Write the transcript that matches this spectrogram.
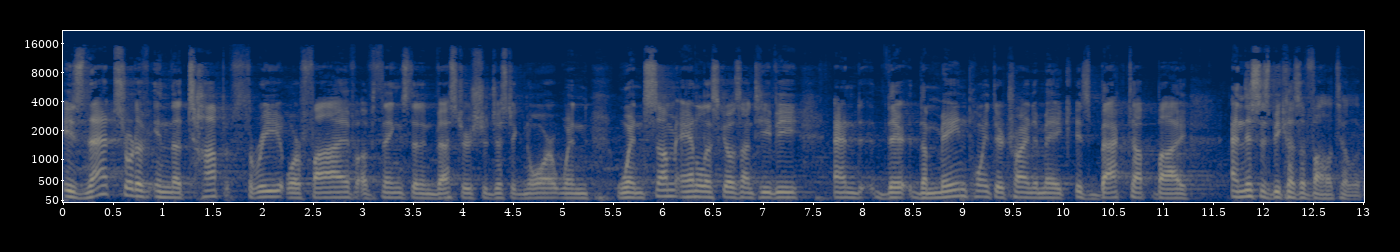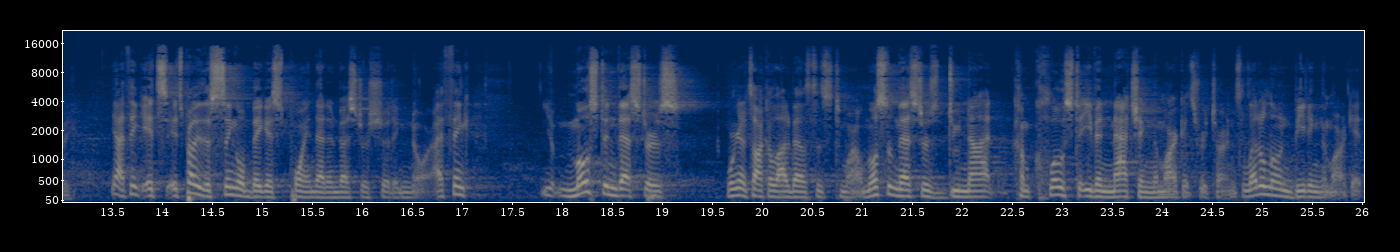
Is that sort of in the top three or five of things that investors should just ignore when, when some analyst goes on TV and the main point they're trying to make is backed up by, and this is because of volatility? Yeah, I think it's, it's probably the single biggest point that investors should ignore. I think you know, most investors we're going to talk a lot about this tomorrow. Most investors do not come close to even matching the market's returns, let alone beating the market.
